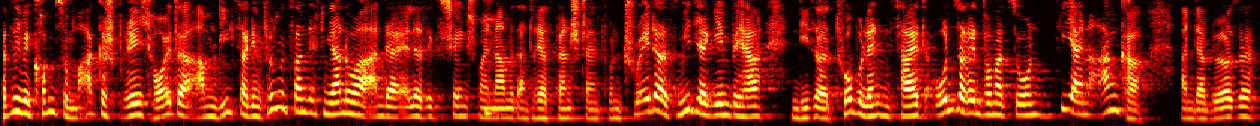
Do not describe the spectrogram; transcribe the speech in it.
Herzlich willkommen zum Marktgespräch heute am Dienstag, den 25. Januar an der LS Exchange. Mein Name ist Andreas Bernstein von Traders Media GmbH. In dieser turbulenten Zeit unsere Informationen wie ein Anker an der Börse.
